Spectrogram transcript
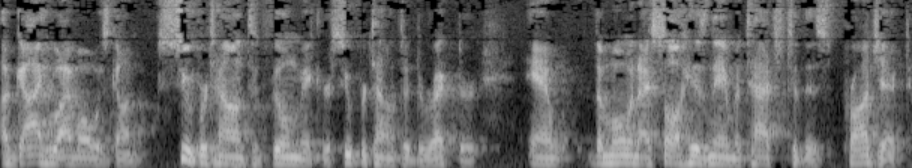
a guy who I've always gone super talented filmmaker, super talented director. And the moment I saw his name attached to this project,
